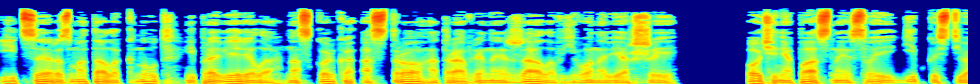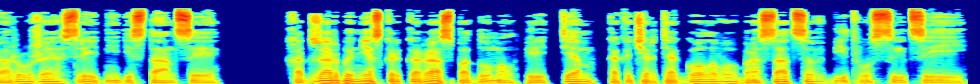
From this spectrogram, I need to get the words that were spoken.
Иция размотала кнут и проверила, насколько остро отравленное жало в его навершии. Очень опасное своей гибкостью оружие средней дистанции. Хаджар бы несколько раз подумал перед тем, как, очертя голову, бросаться в битву с Ицией.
